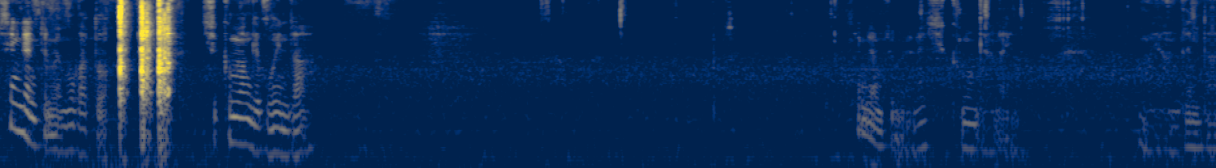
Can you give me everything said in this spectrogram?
생장점에 뭐가 또 시큼한 게 보인다 왜 시큼한 게 하나 있네. 네, 안 된다.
